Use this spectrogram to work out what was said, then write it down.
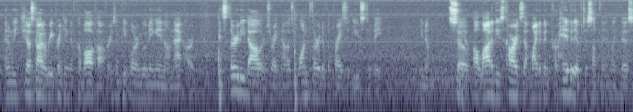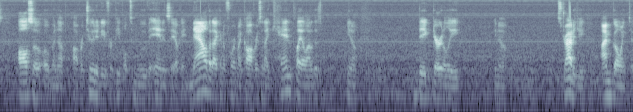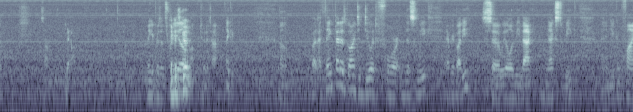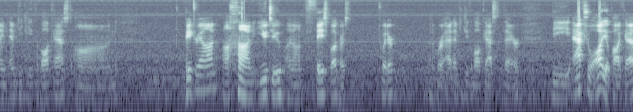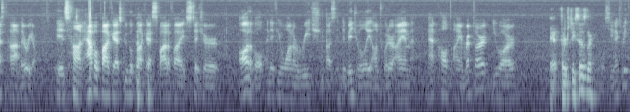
And we just got a reprinting of Cabal Coffers, and people are moving in on that card. It's thirty dollars right now. That's one third of the price it used to be. You know, so yeah. a lot of these cards that might have been prohibitive to something like this also open up opportunity for people to move in and say, okay, now that I can afford my coffers and I can play a lot of this, you know, big dirtily, you know, strategy, I'm going to. So yeah, I think it presents real opportunity time. Thank you. Um, but I think that is going to do it for this week, everybody. So we will be back next week. and you can find MTG Cabalcast on Patreon, on YouTube, and on Facebook or Twitter. We're at MTG Cabalcast there. The actual audio podcast, ah, there we go, is on Apple Podcasts, Google Podcasts, Spotify, Stitcher, Audible. And if you want to reach us individually on Twitter, I am at Halt, I am Reptart. You are. At Thirsty Sizzler. We'll see you next week.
